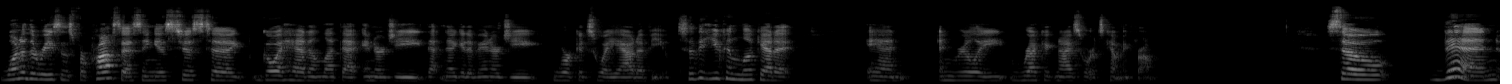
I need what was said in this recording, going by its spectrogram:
one of the reasons for processing is just to go ahead and let that energy, that negative energy, work its way out of you so that you can look at it and and really recognize where it's coming from. So then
